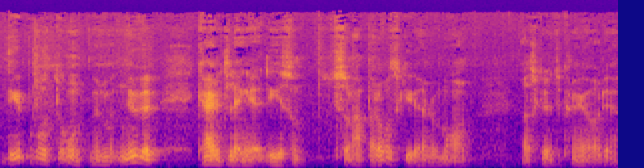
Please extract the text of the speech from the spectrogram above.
det är på gott och ont. Men nu kan jag inte längre. Det är som, som apparat att skriva en roman. Jag skulle inte kunna göra det.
